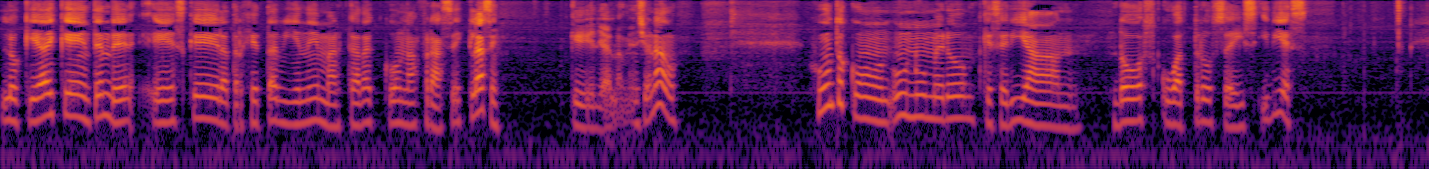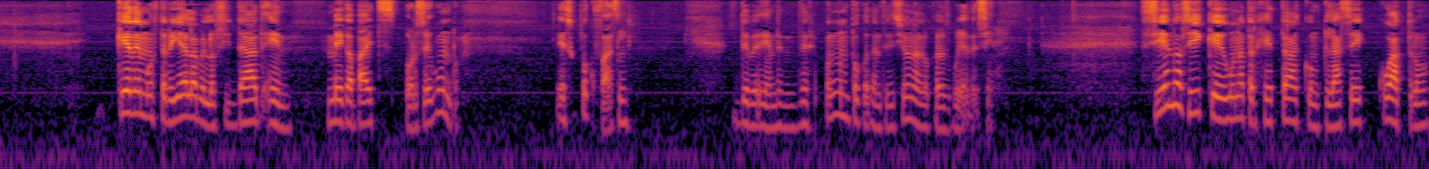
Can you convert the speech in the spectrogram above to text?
Lo que hay que entender es que la tarjeta viene marcada con la frase clase, que ya lo he mencionado, junto con un número que serían 2, 4, 6 y 10. Que demostraría la velocidad en megabytes por segundo. Es un poco fácil. Deberían entender. Pongan un poco de atención a lo que les voy a decir. Siendo así que una tarjeta con clase 4,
